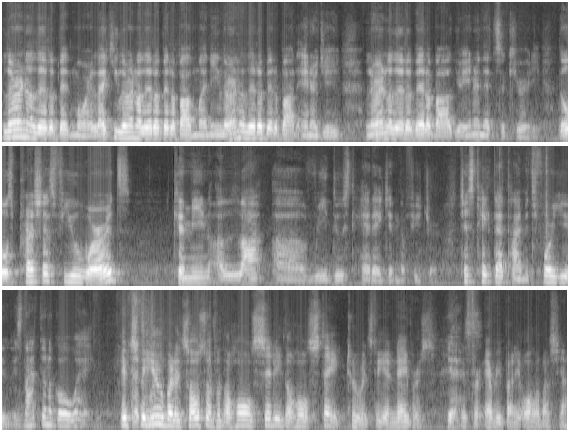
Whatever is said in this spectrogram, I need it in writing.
learn a little bit more. Like you learn a little bit about money, learn a little bit about energy, learn a little bit about your internet security. Those precious few words can mean a lot of reduced headache in the future. Just take that time. It's for you. It's not going to go away. It's That's for you, but it's also for the whole city, the whole state, too. It's for your neighbors. Yes. It's for everybody, all of us, yeah?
